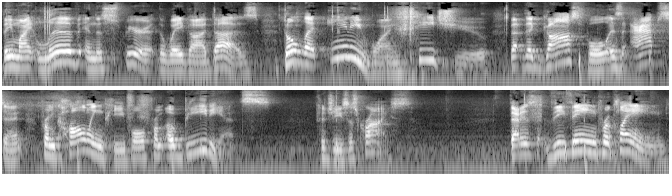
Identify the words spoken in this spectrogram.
they might live in the spirit the way God does. Don't let anyone teach you that the gospel is absent from calling people from obedience to Jesus Christ. That is the thing proclaimed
